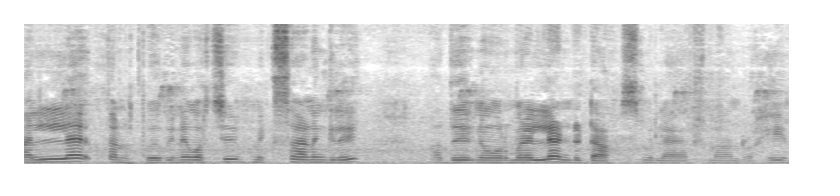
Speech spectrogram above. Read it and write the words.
നല്ല തണുപ്പ്. പിന്നെ കുറച്ച് മിക്സ് ആണെങ്കിൽ അത് നോർമൽ എല്ലാം ഉണ്ട് കേട്ടോ ബിസ്മില്ലാ റഹ്മാൻ റഹീം.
